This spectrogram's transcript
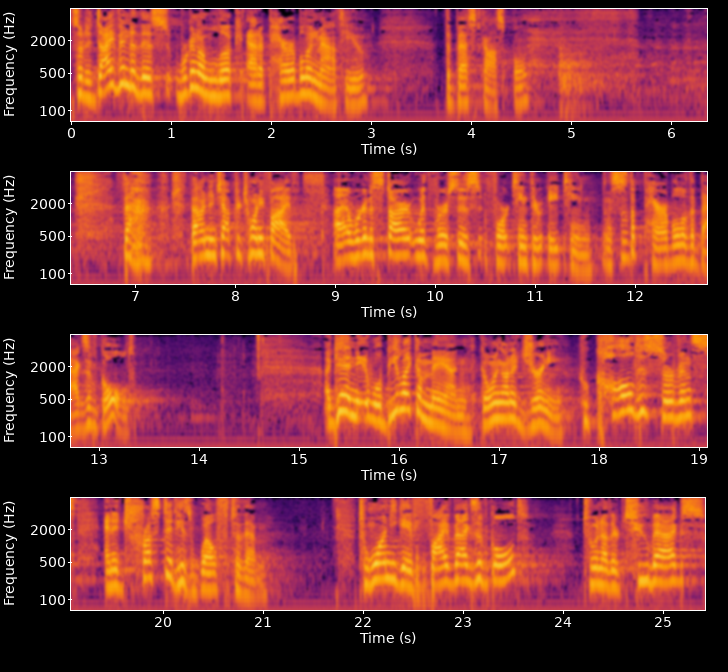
So, to dive into this, we're going to look at a parable in Matthew, the best gospel, found in chapter 25. Uh, and we're going to start with verses 14 through 18. This is the parable of the bags of gold. Again, it will be like a man going on a journey who called his servants and entrusted his wealth to them. To one, he gave five bags of gold, to another, two bags,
